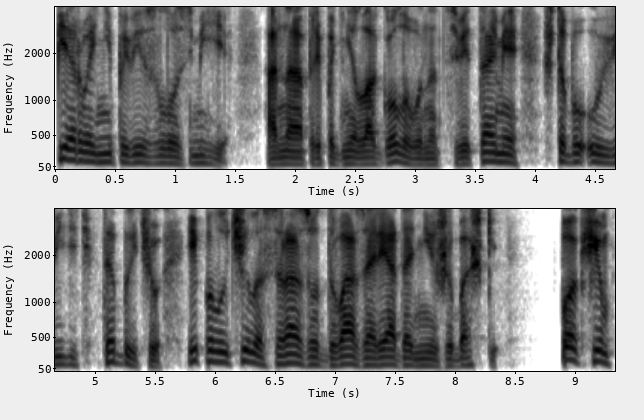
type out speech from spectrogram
Первой не повезло змее. Она приподняла голову над цветами, чтобы увидеть добычу, и получила сразу два заряда ниже башки. В общем,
